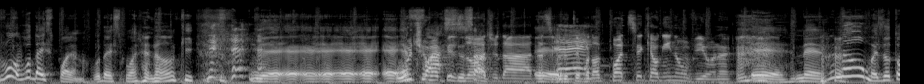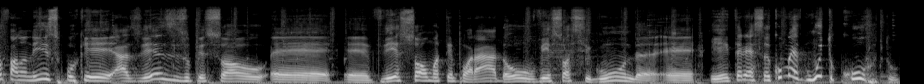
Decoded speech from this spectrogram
Vou, vou dar spoiler não, vou dar spoiler não, que é, é, é, é, é último fácil, sabe? episódio da, da É. segunda É. temporada pode ser que alguém não viu, né? É, né? Não, mas eu tô falando isso porque às vezes o pessoal é, é, vê só uma temporada ou vê só a segunda é, e é interessante. Como é muito curto,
